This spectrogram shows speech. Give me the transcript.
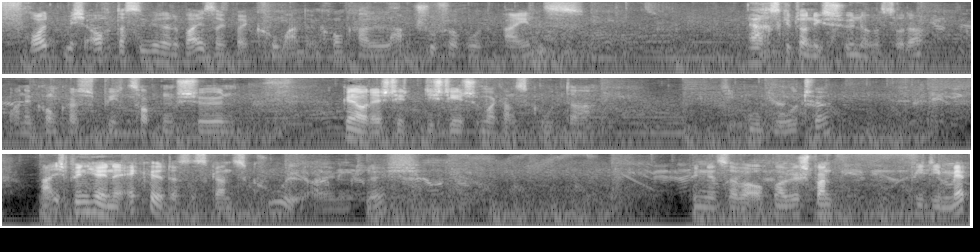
freut mich auch, dass ihr wieder dabei seid bei Command Conquer Alarmstufe Rot 1. Ach, es gibt doch nichts Schöneres, oder? Meine Conquer-Spiel zocken schön. Genau, steht, die stehen schon mal ganz gut da. Die U-Boote. Ah, ich bin hier in der Ecke. Das ist ganz cool eigentlich. Bin jetzt aber auch mal gespannt, wie die Map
